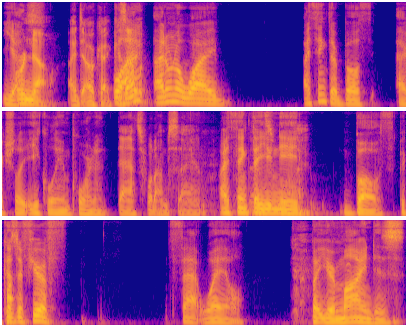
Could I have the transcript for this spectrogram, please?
yes. or no? I, okay. Because Well, I, I don't know why. I think they're both actually equally important. That's what I'm saying. I think that you need why. both because if you're a f- fat whale, but your mind is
